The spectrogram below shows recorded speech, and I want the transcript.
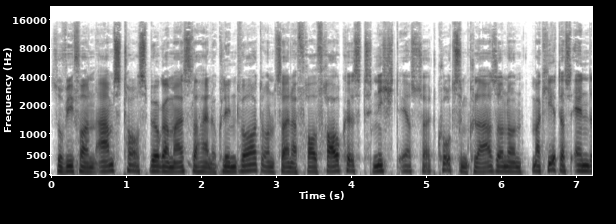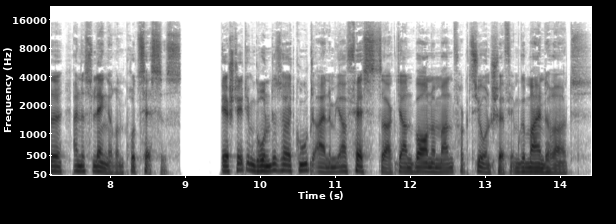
sowie von Armstorfs Bürgermeister Heino Klintwort und seiner Frau Frauke ist nicht erst seit kurzem klar, sondern markiert das Ende eines längeren Prozesses. Er steht im Grunde seit gut einem Jahr fest, sagt Jan Bornemann, Fraktionschef im Gemeinderat.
